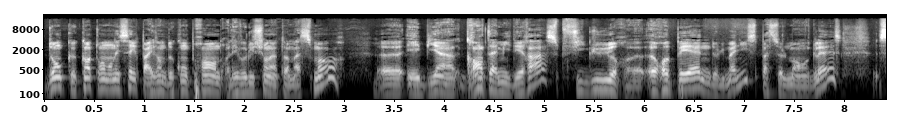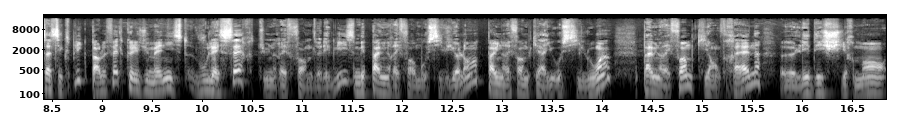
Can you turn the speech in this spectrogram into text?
Donc quand on en essaye par exemple de comprendre l'évolution d'un Thomas More, euh, eh bien, grand ami d'Erasme, figure euh, européenne de l'humanisme, pas seulement anglaise, ça s'explique par le fait que les humanistes voulaient certes une réforme de l'Église, mais pas une réforme aussi violente, pas une réforme qui aille aussi loin, pas une réforme qui entraîne euh, les déchirements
